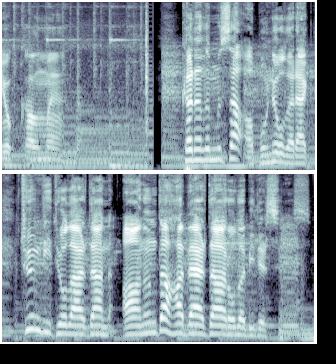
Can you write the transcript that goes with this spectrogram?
Yok kalmaya. Kanalımıza abone olarak tüm videolardan anında haberdar olabilirsiniz.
